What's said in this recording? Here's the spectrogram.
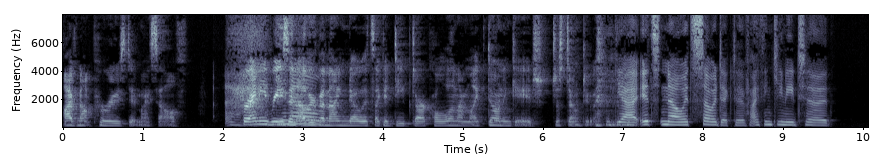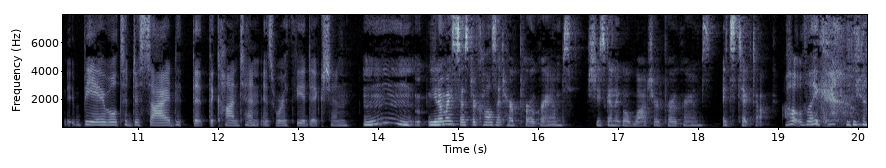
I've not perused it myself. For any You reason other than I know it's like a deep dark hole and I'm like, don't engage. Just don't do it. yeah it's no it's so addictive i think you need to be able to decide that the content is worth the addiction Mm, you know, my sister calls it her programs. She's gonna go watch her programs. It's TikTok. oh like Yeah.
